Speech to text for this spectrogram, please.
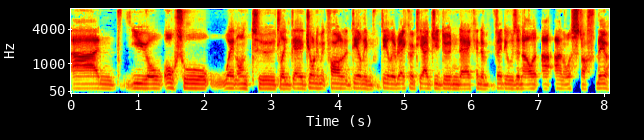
and you also went on to like uh, Johnny McFarlane at Daily Daily Record. He had you doing uh, kind of videos and anal- analyst stuff there,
